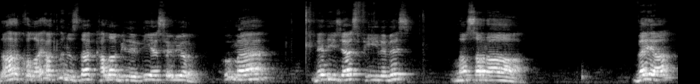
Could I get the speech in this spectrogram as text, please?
daha kolay aklınızda kalabilir diye söylüyorum. Huma ne diyeceğiz? Fiilimiz nasara. Veya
